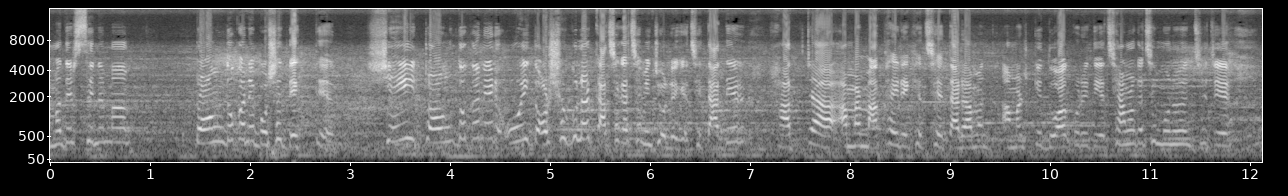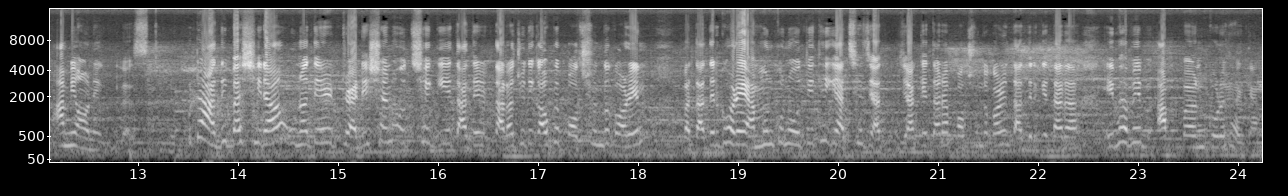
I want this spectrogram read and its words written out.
আমাদের সিনেমা টং দোকানে বসে দেখতেন সেই টং দোকানের ওই দর্শকগুলোর কাছাকাছি আমি চলে গেছি। তাদের হাতটা আমার মাথায় রেখেছে, তারা আমার, আমাকে দোয়া করে দিয়েছে। আমার কাছে মনে হচ্ছে যে আমি অনেক ব্লেসড ওটা আদিবাসীরা, ওনাদের ট্র্যাডিশন হচ্ছে গিয়ে তাদের, তারা যদি কাউকে পছন্দ করেন বা তাদের ঘরে এমন কোনো অতিথি আছে যাকে তারা পছন্দ করেন, তাদেরকে তারা এভাবে আপ্যায়ন করে থাকেন।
